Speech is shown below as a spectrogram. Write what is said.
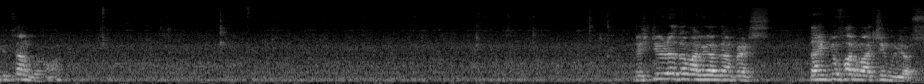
ఇస్తాను నెక్స్ట్ వీడియోతో మళ్ళీ కలుద్దాం friends thank you for watching videos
